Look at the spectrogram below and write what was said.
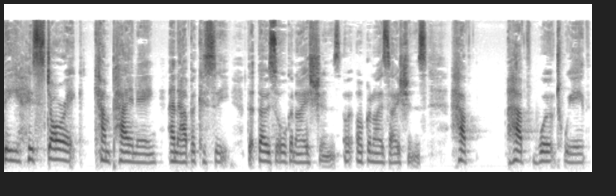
the historic campaigning and advocacy that those organizations, organizations have, have worked with,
